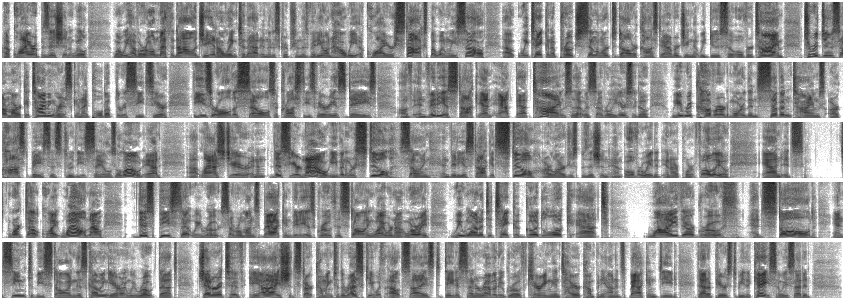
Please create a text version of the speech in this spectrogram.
acquire a position, we'll well, we have our own methodology, and I'll link to that in the description of this video on how we acquire stocks. But when we sell, uh, we take an approach similar to dollar cost averaging that we do so over time to reduce our market timing risk. And I pulled up the receipts here. These are all the sells across these various days of NVIDIA stock. And at that time, so that was several years ago, we recovered more than seven times our cost basis through these sales alone. And uh, last year and this year now, even, we're still selling NVIDIA stock. It's still our largest position and overweighted in our portfolio. And it's worked out quite well. Now, this piece that we wrote several months back, NVIDIA's growth is stalling, why we're not worried, we wanted to take a good look at why their growth had stalled and seemed to be stalling this coming year. And we wrote that generative AI should start coming to the rescue with outsized data center revenue growth carrying the entire company on its back. Indeed, that appears to be the case. And we said in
